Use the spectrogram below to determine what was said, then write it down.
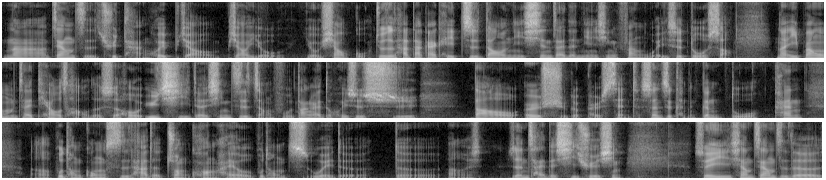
那这样子去谈会比较比较有有效果。就是他大概可以知道你现在的年薪范围是多少。那一般我们在跳槽的时候，预期的薪资涨幅大概都会是十到二十个 percent，甚至可能更多，看呃不同公司它的状况，还有不同职位的的呃人才的稀缺性。所以像这样子的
